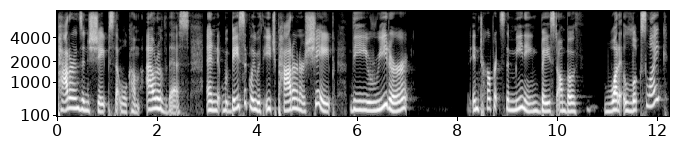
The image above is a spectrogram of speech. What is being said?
patterns and shapes that will come out of this. And basically, with each pattern or shape, the reader interprets the meaning based on both what it looks like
